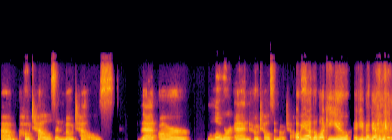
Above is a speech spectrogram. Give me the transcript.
um, hotels and motels that are lower end hotels and motels. Oh yeah, the lucky you. Have you been down there?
